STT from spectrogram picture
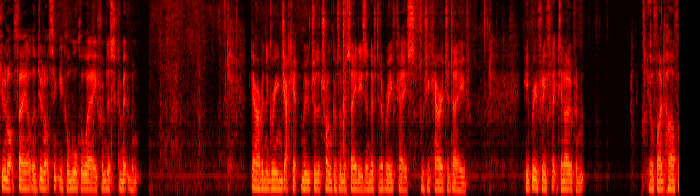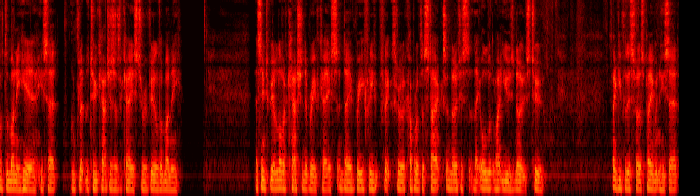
Do not fail and do not think you can walk away from this commitment. The Arab in the green jacket moved to the trunk of the Mercedes and lifted a briefcase, which he carried to Dave. He briefly flicked it open. You'll find half of the money here, he said, and flipped the two catches of the case to reveal the money. There seemed to be a lot of cash in the briefcase, and Dave briefly flicked through a couple of the stacks and noticed that they all looked like used notes, too. Thank you for this first payment, he said,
